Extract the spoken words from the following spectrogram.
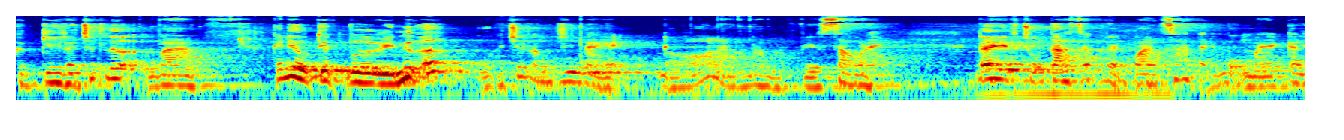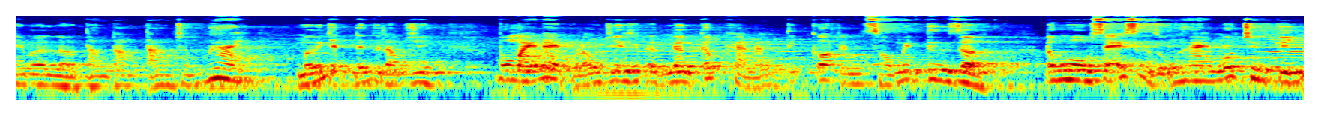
cực kỳ là chất lượng. Và cái điều tuyệt vời nữa của cái chiếc Long Jin này ấy, đó là nó nằm ở phía sau này. Đây chúng ta sẽ có thể quan sát tại cái bộ máy caliber L888.2 mới nhất đến từ Long Jin bộ máy này của Long Jin sẽ được nâng cấp khả năng tích cót đến 64 giờ. Đồng hồ sẽ sử dụng 21 chân kính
